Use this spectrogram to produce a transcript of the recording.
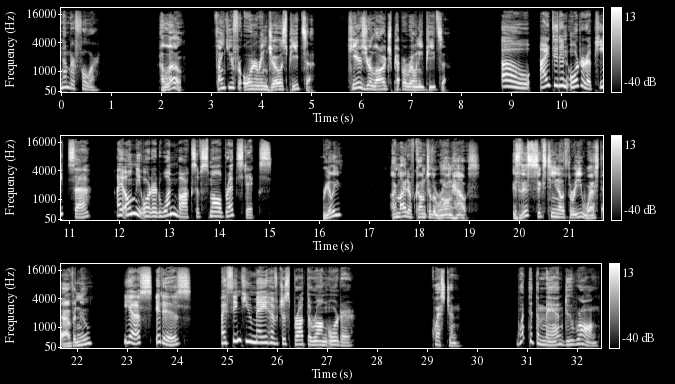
Number 4. Hello. Thank you for ordering Joe's Pizza. Here's your large pepperoni pizza. Oh, I didn't order a pizza. I only ordered one box of small breadsticks. Really? I might have come to the wrong house. Is this 1603 West Avenue? Yes, it is. I think you may have just brought the wrong order. Question. What did the man do wrong?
